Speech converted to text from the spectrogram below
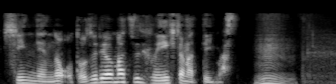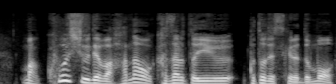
新年の訪れを待つ雰囲気となっています。うん。まあ、広州では花を飾るということですけれども、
